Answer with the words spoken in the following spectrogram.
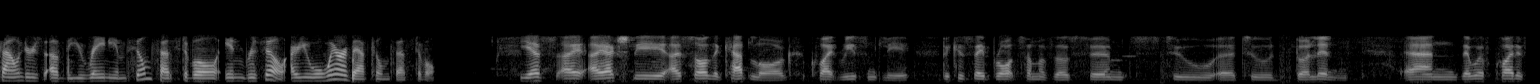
founders of the Uranium Film Festival in Brazil. Are you aware of that film festival? Yes, I, I actually I saw the catalog quite recently because they brought some of those films to uh, to Berlin, and there were quite a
